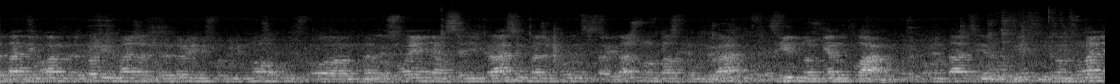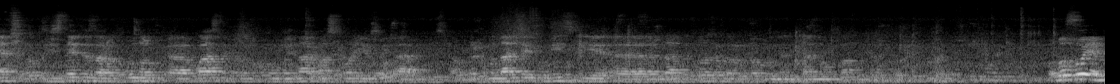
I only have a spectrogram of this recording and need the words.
детальний план території в межах території містобудівного ос- освоєння в селі Красів, в межах вулиці Сагайдачного та Струмка згідно генплану. Рекомендації комісії фінансування здійснити за рахунок е, власника нерухомого майна масової ОР. Рекомендація комісії е, дати дозвіл на розроблення детального плану території. Голосуємо.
